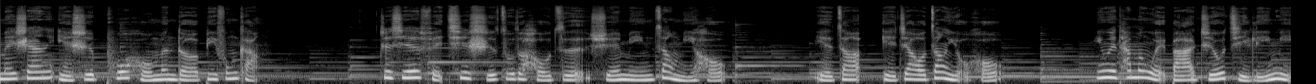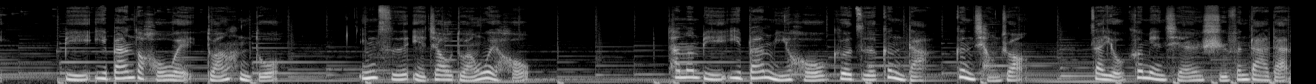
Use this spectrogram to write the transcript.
眉山也是泼猴们的避风港。这些匪气十足的猴子，学名藏猕猴，也叫也叫藏友猴，因为它们尾巴只有几厘米，比一般的猴尾短很多，因此也叫短尾猴。它们比一般猕猴个子更大、更强壮，在游客面前十分大胆。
